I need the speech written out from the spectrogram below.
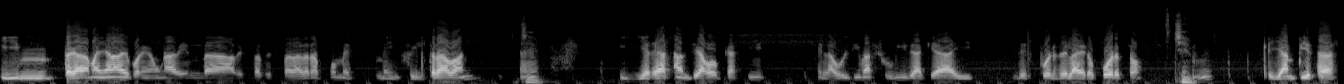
Y mm, cada mañana me ponían una venda de estas de espadadrapo, me, me infiltraban ¿eh? y llegué a Santiago casi en la última subida que hay después del aeropuerto, que ya empiezas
